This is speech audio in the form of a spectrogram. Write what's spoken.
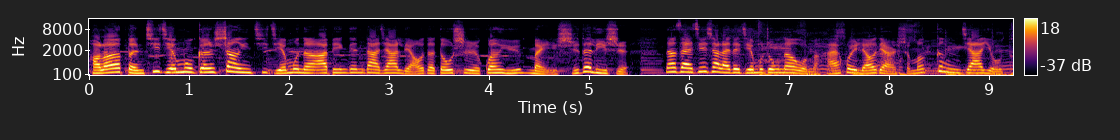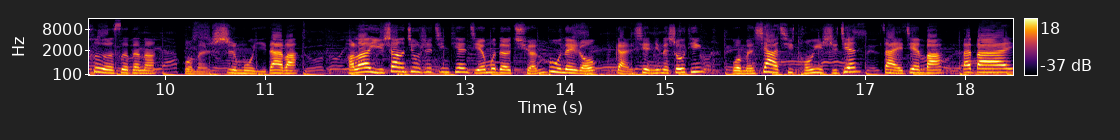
好了，本期节目跟上一期节目呢，阿斌跟大家聊的都是关于美食的历史。那在接下来的节目中呢，我们还会聊点什么更加有特色的呢？我们拭目以待吧。好了，以上就是今天节目的全部内容，感谢您的收听，我们下期同一时间再见吧，拜拜。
